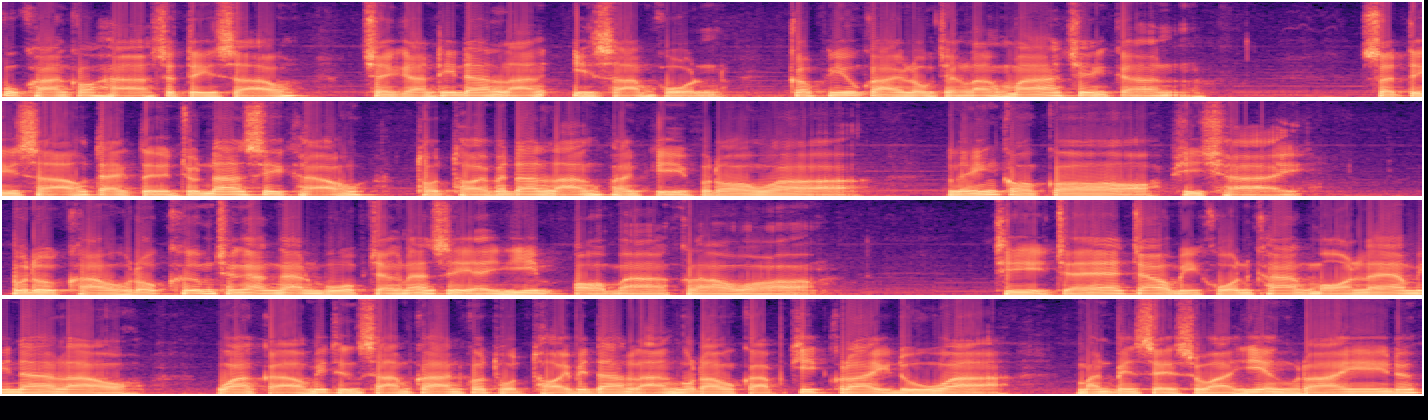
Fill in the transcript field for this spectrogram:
คุกคานเข้าหาสตรีสาวชายการที่ด้านหลังอีกสามคนก็พลิ้วกายลงจากหลังม้าเช่นกัน สตรีสาวแตกตื่นจนหน้าซีขาว ถดถอยไปด้านหลังพันกีบร้องว่า เล้งกอกอพี่ชาย บุรุษเขาวรกคืมชะงักงานวูบจากนั้นเสียยิ้มออกมากล่าวว่าที่แจ้เจ้ามีคนข้างหมอนแล้วม่น่าเล่าว่ากล่าวไม่ถึงสามการก็ถดถอยไปด้านหลังเรากลับคิดใกล้ดูว่า มันเป็นเศษสวายเยี่ยงไรเนอะ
